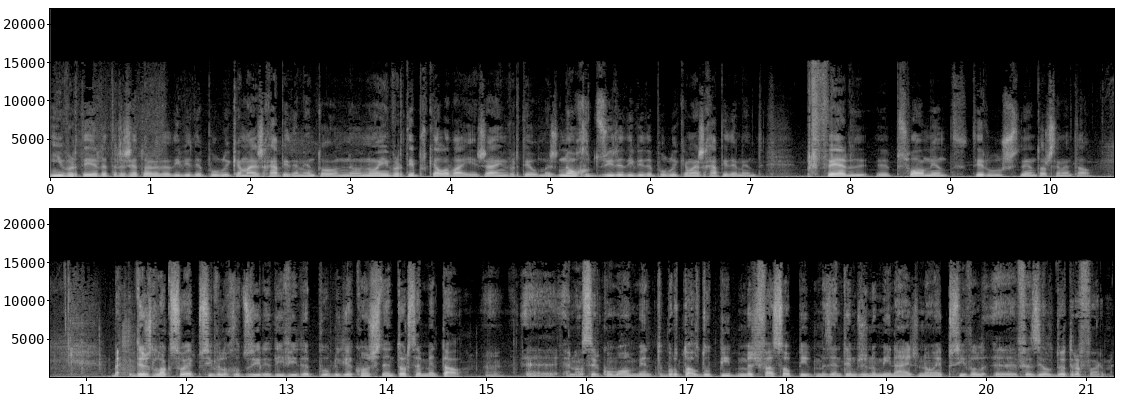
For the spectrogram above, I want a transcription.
inverter a trajetória da dívida pública mais rapidamente, ou não, não é inverter porque ela vai, já inverteu, mas não reduzir a dívida pública mais rapidamente, prefere uh, pessoalmente ter o excedente orçamental? Bem, desde logo só é possível reduzir a dívida pública com excedente orçamental, é? a não ser com o um aumento brutal do PIB, mas face ao PIB, mas em termos nominais não é possível fazê-lo de outra forma.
